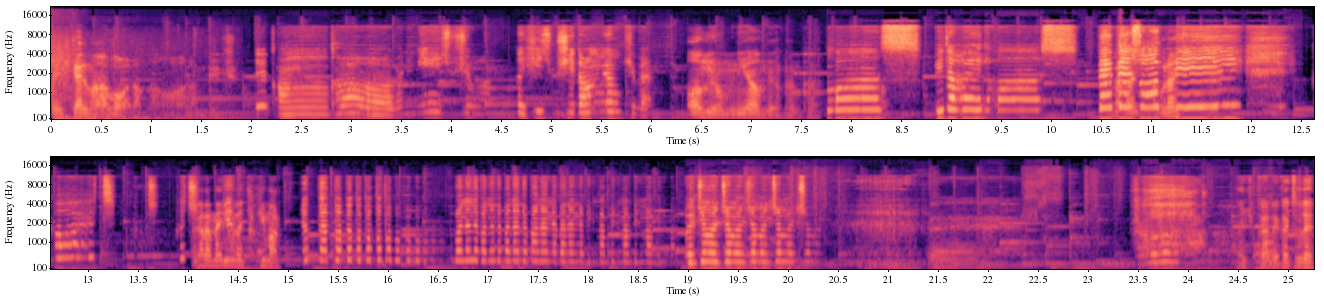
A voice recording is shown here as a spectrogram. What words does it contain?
Denk gelme abi o adamla. O adam büyük. E kanka ben niye hiçbir şey hiçbir şey de almıyorum ki ben. Almıyor mu? Niye almıyor kanka? Elmas. Bir daha elmas. Bebe Ben- zombi. Burak- Kaç. Kaç. Kanka ben Bir- buradan çıkayım artık. Yok, ba- ba- ba- ba- ba- ba- ba- ba- ba- Bana ne bana ne bana ne bana ne bana ne bilmem bilmem bilmem bilmem. Öleceğim öleceğim öleceğim öleceğim öleceğim. Ben yukarıda kaçıldı.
